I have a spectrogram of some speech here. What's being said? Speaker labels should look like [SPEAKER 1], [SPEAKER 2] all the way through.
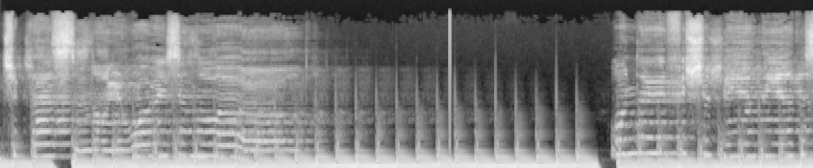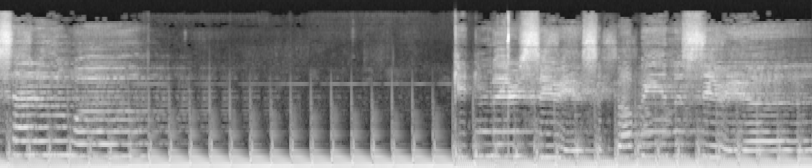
[SPEAKER 1] Your past and all your worries in the world. Wonder if you should be on the other side of the world. Getting very serious about being mysterious.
